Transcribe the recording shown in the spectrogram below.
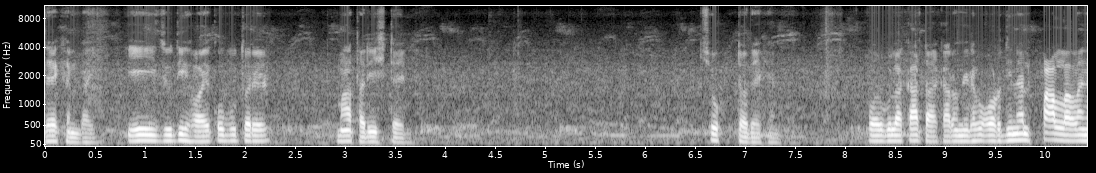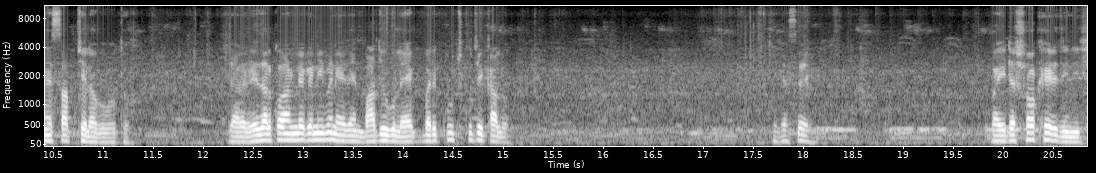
দেখেন ভাই, এই যদি হয় কবুতরের মাথার স্টাইল চোখটা দেখেন। পরগুলা কাটা, কারণ এটা অরিজিনাল পাল্লা লাইনের সাপ ছিল কবুতর যারা রেজাল্ট করার লেগে নেবেন, এই দেন বাজুগুলো একবারে কুচকুচে কালো। ঠিক আছে? বা এটা শখের জিনিস।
